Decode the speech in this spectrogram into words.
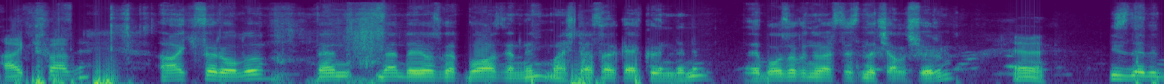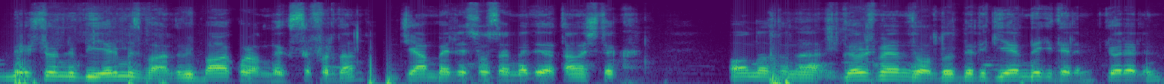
Akif abi. Akif Eroğlu. Ben ben de Yozgat Boğazyan'dayım. Maçlar Sarıkaya köyündenim. E, Bozok Üniversitesi'nde çalışıyorum. Evet. Bizde bir 5 dönümlük bir yerimiz vardı. Bir bağ kuramadık sıfırdan. Cihan Bey'le sosyal medyada tanıştık. Ondan sonra görüşmelerimiz oldu. Dedik yerinde gidelim, görelim.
